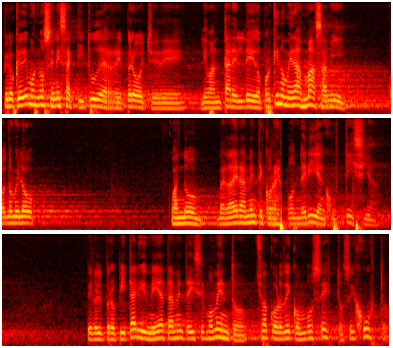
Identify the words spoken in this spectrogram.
Pero quedémonos en esa actitud de reproche, de levantar el dedo. ¿Por qué no me das más a mí cuando me lo cuando verdaderamente correspondería en justicia. Pero el propietario inmediatamente dice, momento, yo acordé con vos esto, soy justo.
